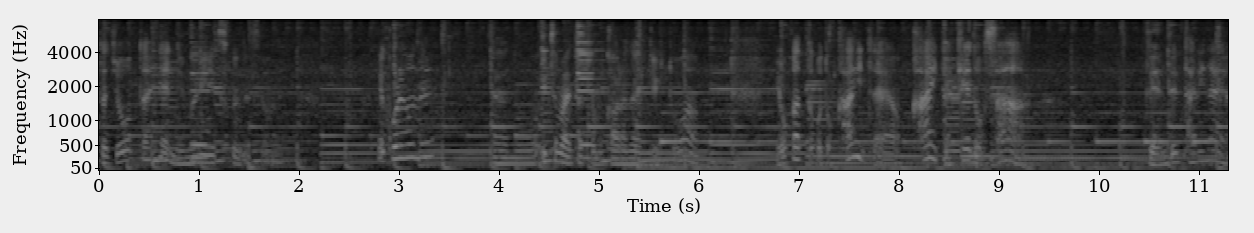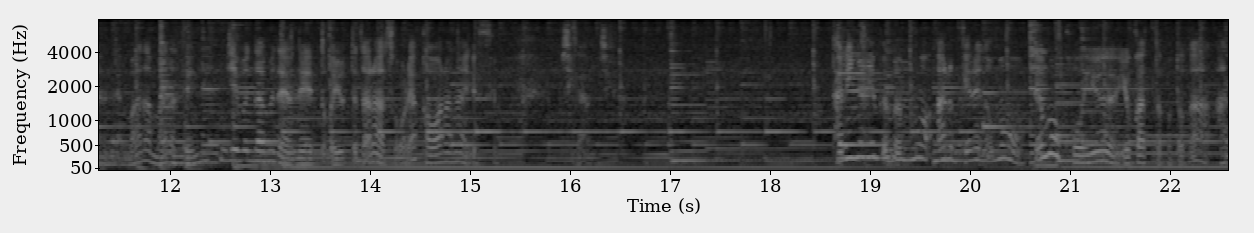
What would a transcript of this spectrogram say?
た状態で眠りにつくんですよね。でこれをねあのいつまでたっても変わらないっていう人は良かったこと書いたよ。書いたけどさ全然足りないよね。まだまだ全然自分ダメだよねとか言ってたらそりゃ変わらないですよ。違う違う。足りない部分もあるけれどもでもこういう良かったことがあっ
